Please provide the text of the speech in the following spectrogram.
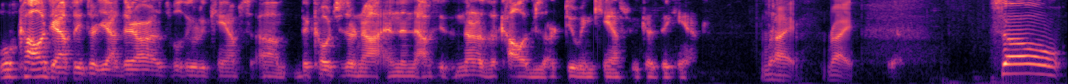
Well, college athletes are yeah, they are eligible to go to camps. Um, the coaches are not, and then obviously none of the colleges are doing camps because they can't. Right, right. So,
